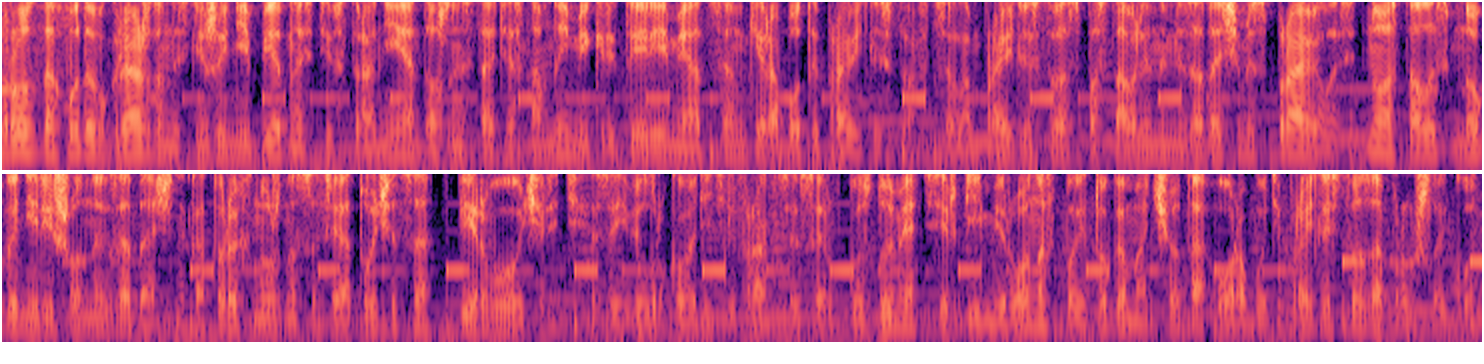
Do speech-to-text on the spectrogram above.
Рост доходов граждан и снижение бедности в стране должны стать стать основными критериями оценки работы правительства. В целом правительство с поставленными задачами справилось, но осталось много нерешенных задач, на которых нужно сосредоточиться в первую очередь, заявил руководитель фракции СР в Госдуме Сергей Миронов по итогам отчета о работе правительства за прошлый год.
